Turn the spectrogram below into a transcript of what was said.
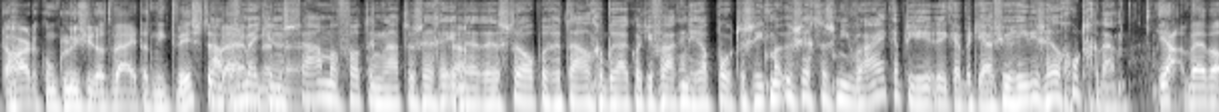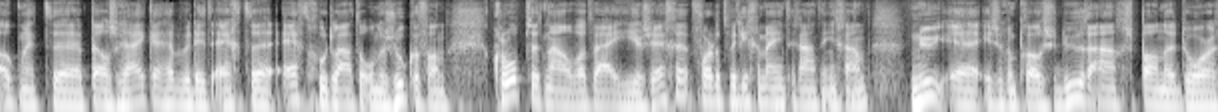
de harde conclusie dat wij dat niet wisten. Nou, dat is een beetje een, samenvatting, laten we zeggen, in de stropige taalgebruik, wat je vaak in die rapporten ziet. Maar u zegt dat is niet waar. Ik heb, die, ik heb het juist juridisch heel goed gedaan. Ja, we hebben ook met Pels Rijken hebben we dit echt, echt goed laten onderzoeken. Van, klopt het nou wat wij hier zeggen voordat we die gemeenteraad ingaan? Nu uh, is er een procedure aangespannen door uh,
